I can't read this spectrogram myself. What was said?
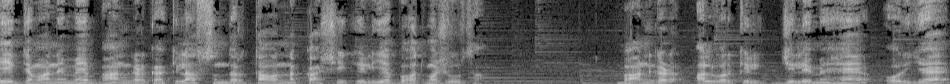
एक जमाने में भानगढ़ का किला सुंदरता और नक्काशी के लिए बहुत मशहूर था। भानगढ़ अलवर ज़िले में है और यह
